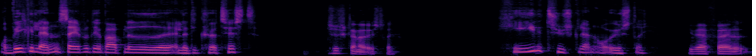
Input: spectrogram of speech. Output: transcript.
Og hvilke lande sagde du, det er bare blevet, øh, eller de kører test? Tyskland og Østrig. Hele Tyskland og Østrig? I hvert fald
